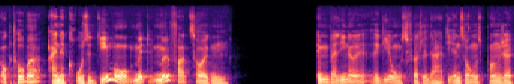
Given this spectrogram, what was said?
Oktober eine große Demo mit Müllfahrzeugen im Berliner Regierungsviertel. Da hat die Entsorgungsbranche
